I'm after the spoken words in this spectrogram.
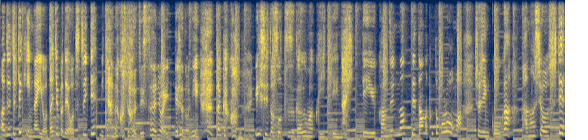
あ全然敵意ないよ大丈夫で落ち着いてみたいなことを実際には言ってるのに なんかこう意思と疎通がうまくいっていないっていう感じになってたところを、まあ、主人公が話をして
